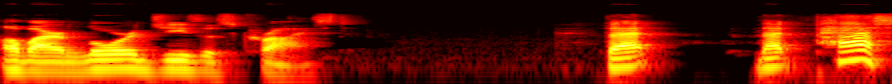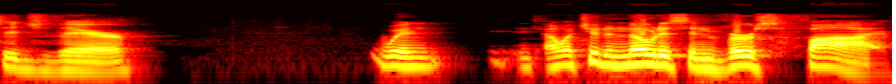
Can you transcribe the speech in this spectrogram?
of our Lord Jesus Christ. That, that passage there, when I want you to notice in verse 5,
